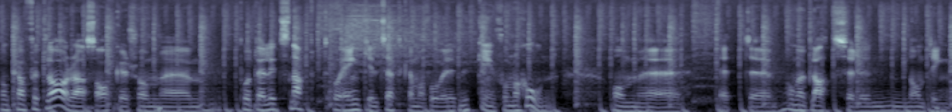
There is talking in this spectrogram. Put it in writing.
De kan förklara saker som eh, på ett väldigt snabbt och enkelt sätt kan man få väldigt mycket information om, eh, ett, eh, om en plats eller någonting.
